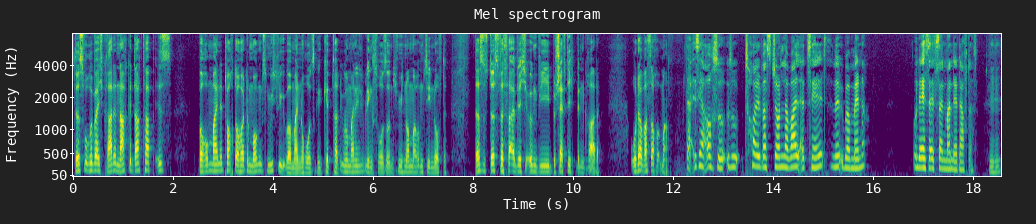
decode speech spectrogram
das, worüber ich gerade nachgedacht habe, ist, warum meine Tochter heute morgens Müsli über meine Hose gekippt hat, über meine Lieblingshose und ich mich nochmal umziehen durfte. Das ist das, weshalb ich irgendwie beschäftigt bin gerade. Oder was auch immer. Da ist ja auch so, so toll, was John Laval erzählt, ne, über Männer. Und er ist selbst ein Mann, der darf das. Und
